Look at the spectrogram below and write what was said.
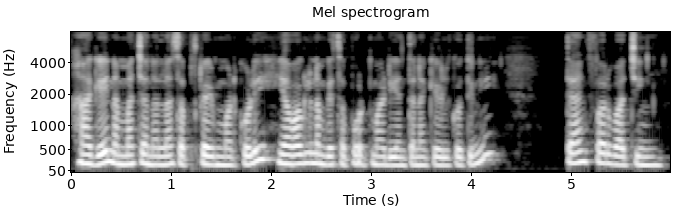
ಹಾಗೆ ನಮ್ಮ ಚಾನಲ್ನ ಸಬ್ಸ್ಕ್ರೈಬ್ ಮಾಡ್ಕೊಳ್ಳಿ. ಯಾವಾಗಲೂ ನಮಗೆ ಸಪೋರ್ಟ್ ಮಾಡಿ ಅಂತ ಕೇಳ್ಕೊತೀನಿ. Thanks for watching.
